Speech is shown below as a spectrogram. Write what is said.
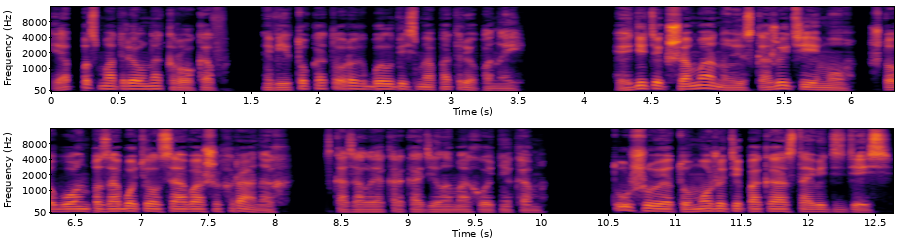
Я посмотрел на кроков, вид у которых был весьма потрепанный. «Идите к шаману и скажите ему, чтобы он позаботился о ваших ранах», — сказал я крокодилам-охотникам. «Тушу эту можете пока оставить здесь».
